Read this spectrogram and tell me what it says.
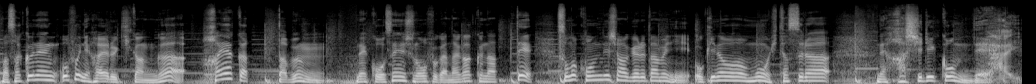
まあ、昨年オフに入る期間が早かった分ね、こう選手のオフが長くなってそのコンディションを上げるために沖縄はもうひたすら、ね、走り込んで、はい、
